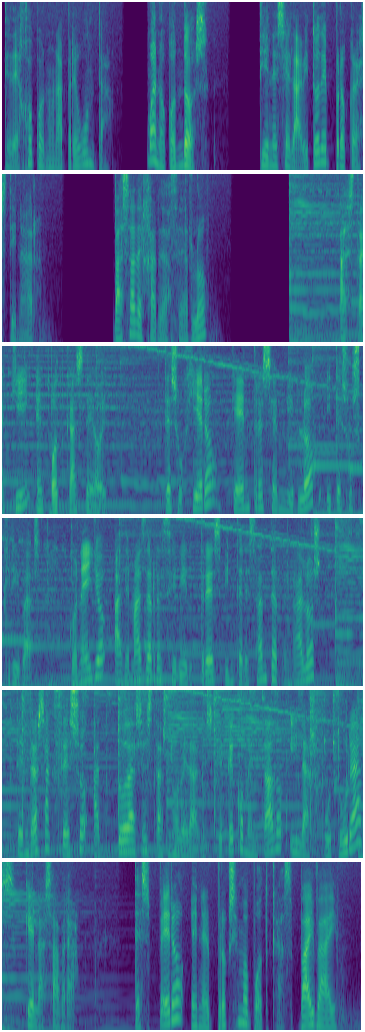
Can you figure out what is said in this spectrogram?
Te dejo con una pregunta. Bueno, con dos. ¿Tienes el hábito de procrastinar? ¿Vas a dejar de hacerlo? Hasta aquí el podcast de hoy. Te sugiero que entres en mi blog y te suscribas. Con ello, además de recibir tres interesantes regalos, tendrás acceso a todas estas novedades que te he comentado y las futuras que las habrá. Te espero en el próximo podcast. Bye bye.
